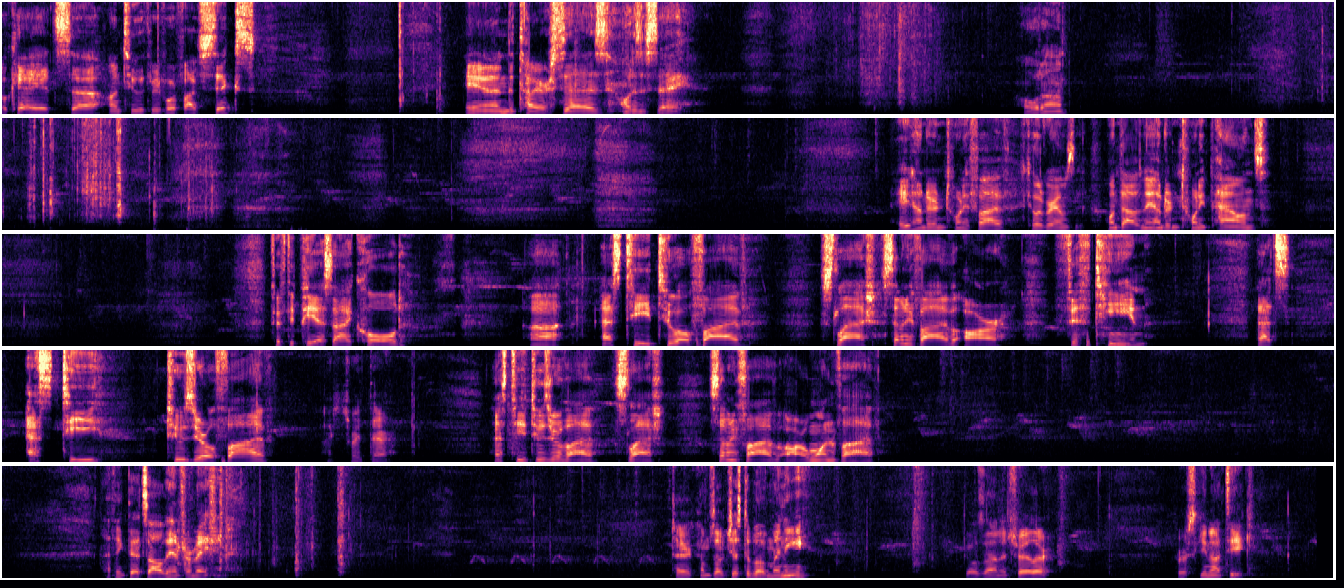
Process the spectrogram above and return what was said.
Okay, it's uh, one, two, three, four, five, six. And the tire says, what does it say? Hold on. Eight hundred and twenty-five kilograms, one thousand eight hundred and twenty pounds. 50 psi cold. Uh, ST205 slash 75R15. That's ST205. It's right there. ST205 slash 75R15. I think that's all the information. Tire comes up just above my knee. Goes on the trailer for a ski nautique.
